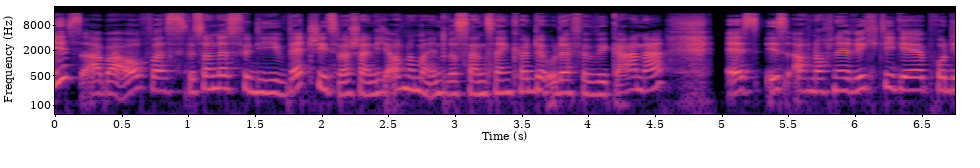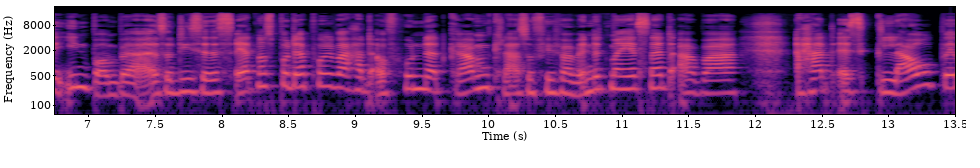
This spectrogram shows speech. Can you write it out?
Ist aber auch, was besonders für die Veggies wahrscheinlich auch nochmal interessant sein könnte oder für Veganer. Es ist auch noch eine richtige Proteinbombe. Also dieses Erdnussbutterpulver hat auf 100 Gramm, klar, so viel verwendet man jetzt nicht, aber hat es, glaube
